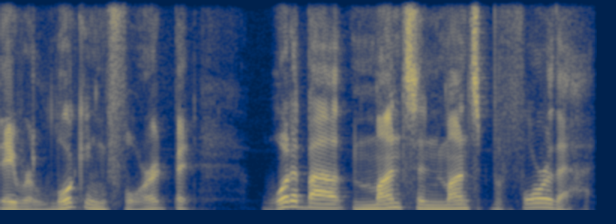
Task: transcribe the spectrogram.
they were looking for it. But what about months and months before that?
